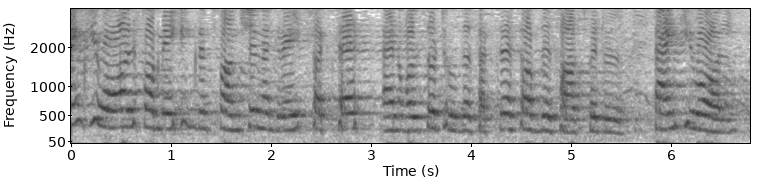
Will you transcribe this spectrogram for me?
Thank you all for making this function a great success and also to the success of this hospital. Thank you all.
